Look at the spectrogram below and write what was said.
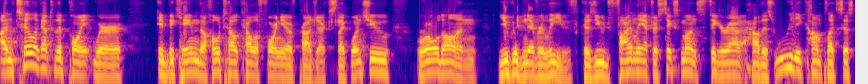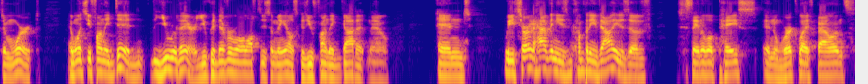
until it got to the point where it became the Hotel California of projects. Like once you rolled on, you could never leave because you'd finally, after six months, figure out how this really complex system worked. And once you finally did, you were there. You could never roll off to do something else because you finally got it now. And we started having these company values of sustainable pace and work life balance.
